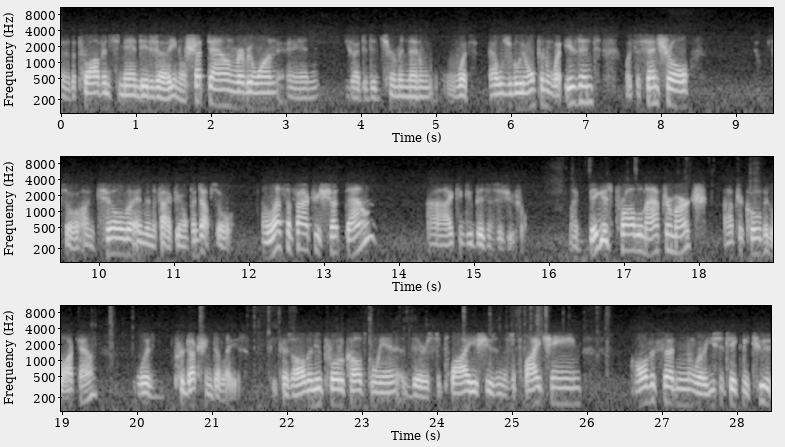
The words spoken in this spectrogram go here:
uh, the province mandated a you know shutdown for everyone, and you had to determine then what's eligibly open, what isn't, what's essential. So until and then the factory opened up. So unless the factory shut down, uh, I can do business as usual. My biggest problem after March, after COVID lockdown, was production delays because all the new protocols go in. There's supply issues in the supply chain. All of a sudden, where it used to take me two to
